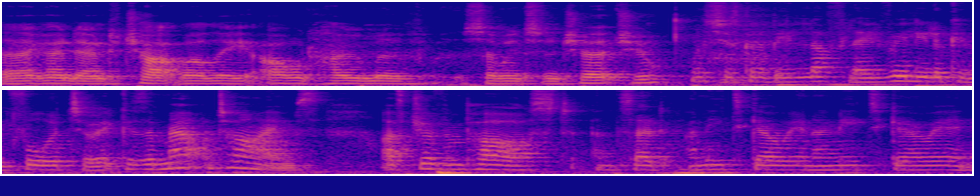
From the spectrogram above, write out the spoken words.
uh, going down to Chartwell, the old home of Sir Winston Churchill. which is going to be lovely. Really looking forward to it because the amount of times I've driven past and said, I need to go in, I need to go in.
